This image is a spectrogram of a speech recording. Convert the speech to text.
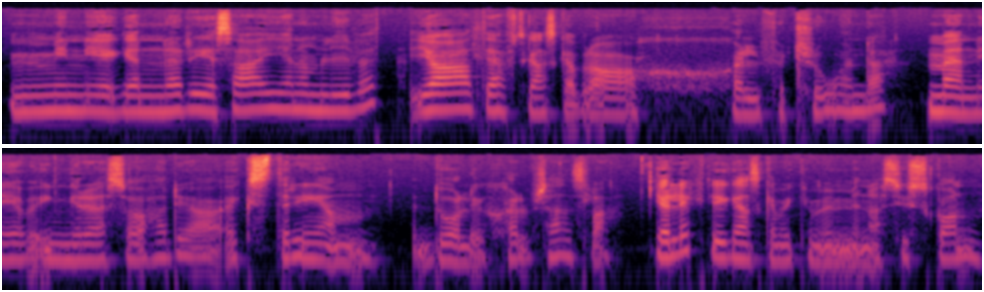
min egen resa genom livet. Jag har alltid haft ganska bra självförtroende. Men när jag var yngre så hade jag extremt dålig självkänsla. Jag lekte ju ganska mycket med mina syskon,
